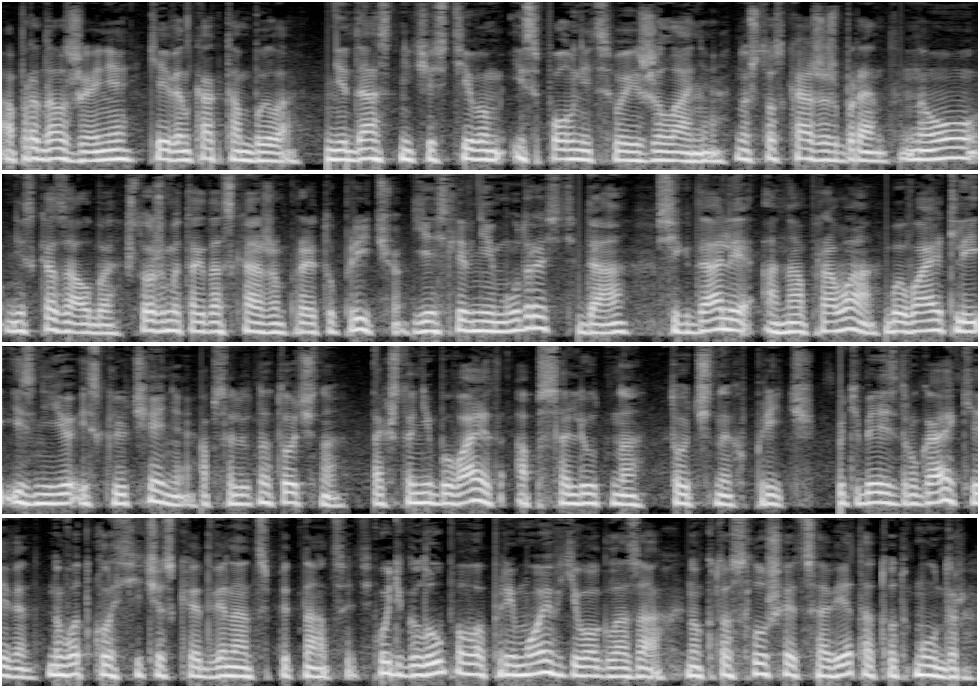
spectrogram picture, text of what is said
А продолжение, Кевин, как там было? Не даст нечестивым исполнить свои желания. Ну что скажешь, Брент? Ну, не сказал бы. Что же мы тогда скажем про эту притчу? Есть ли в ней мудрость? Да. Всегда ли она права? Бывает ли из нее исключение? Абсолютно точно. Так что не бывает абсолютно точных притч. У тебя есть другая, Кевин? Ну вот классическая 12-15. Путь глупого прямой в его глазах, но кто слушает совета, тот мудр.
